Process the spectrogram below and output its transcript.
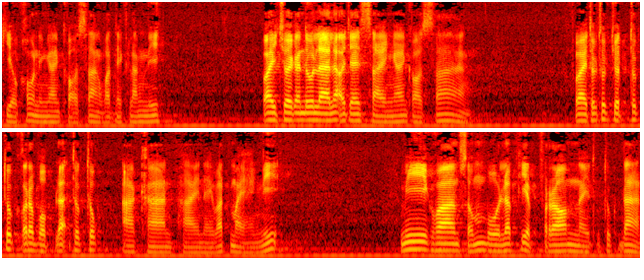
เกี่ยวข้องในงานก่อสร้างวัดในครั้งนี้ ไปช่วยกันดูแลและเอาใจใส่งานก่อสร้างเพื่อให้ทุกๆ จุดทุก ๆ ระบบและทุกๆอาคารภายในวัดใหม่แห่งนี้ มีความสมบูรณ์และเพียบพร้อมในทุกๆด้าน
